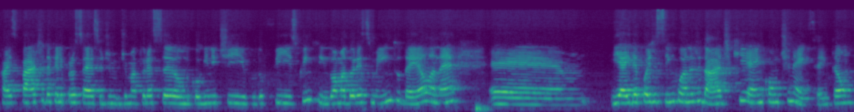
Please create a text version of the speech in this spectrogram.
faz parte daquele processo de, de maturação, do cognitivo, do físico, enfim, do amadurecimento dela, né? É, e aí, depois de 5 anos de idade, que é incontinência. Então,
